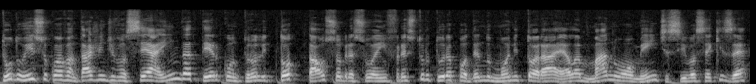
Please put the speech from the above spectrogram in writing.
tudo isso com a vantagem de você ainda ter controle total sobre a sua infraestrutura, podendo monitorar ela manualmente se você quiser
